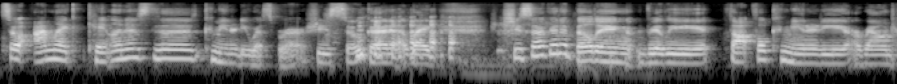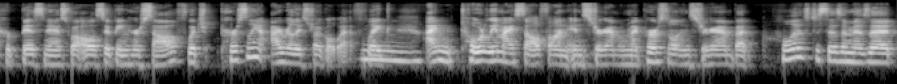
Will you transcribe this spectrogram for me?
So I'm like, Caitlin is the community whisperer. She's so good at like, she's so good at building really thoughtful community around her business while also being herself, which personally I really struggle with. Like, mm. I'm totally myself on Instagram, on my personal Instagram, but holisticism is a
